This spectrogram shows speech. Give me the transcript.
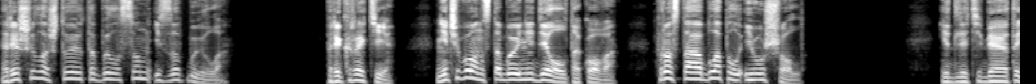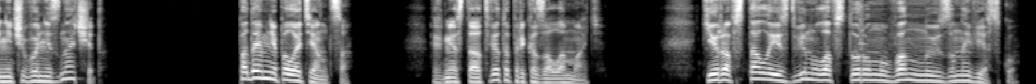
Решила, что это был сон и забыла. Прекрати. Ничего он с тобой не делал такого. Просто облапал и ушел. И для тебя это ничего не значит? Подай мне полотенце. Вместо ответа приказала мать. Кира встала и сдвинула в сторону ванную занавеску.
